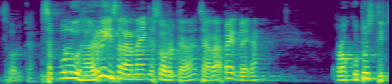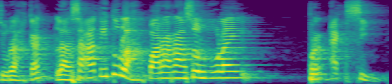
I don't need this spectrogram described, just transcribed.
surga. Sepuluh hari setelah naik ke surga, jarak pendek kan. Roh Kudus dicurahkan. Lah saat itulah para rasul mulai bereaksi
